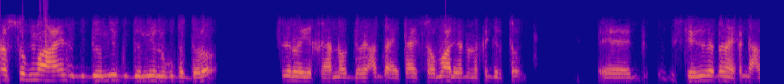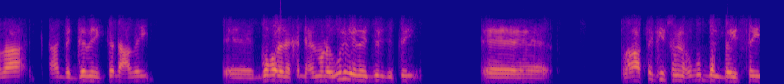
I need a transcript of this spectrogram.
cusub ma aha in guddoomiye guddoomiye lagu bedelo sida la yaqaano dabeecadda ay tahay soomaaliya o dhan ka jirto. Steedyada dhan ay ka dhacdaa hadda gaday ka dhacday gobol ina ka dhicin mar weligeed ay jiri jirtay labaatankii sana ugu dambeysay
